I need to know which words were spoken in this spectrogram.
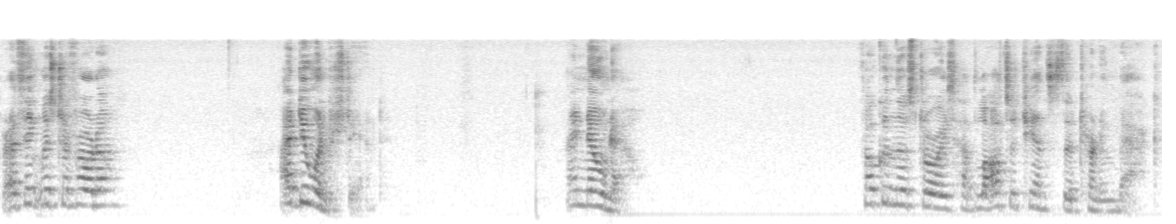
But I think, Mr. Frodo, I do understand. I know now. Folk in those stories had lots of chances of turning back.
